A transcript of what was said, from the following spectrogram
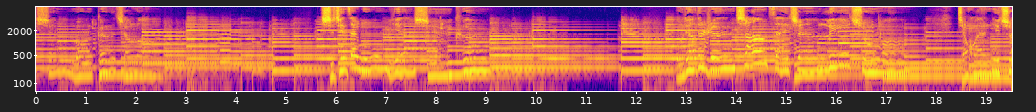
市某个角落，时间在午夜时刻，无聊的人常在这里出没。交换一种。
